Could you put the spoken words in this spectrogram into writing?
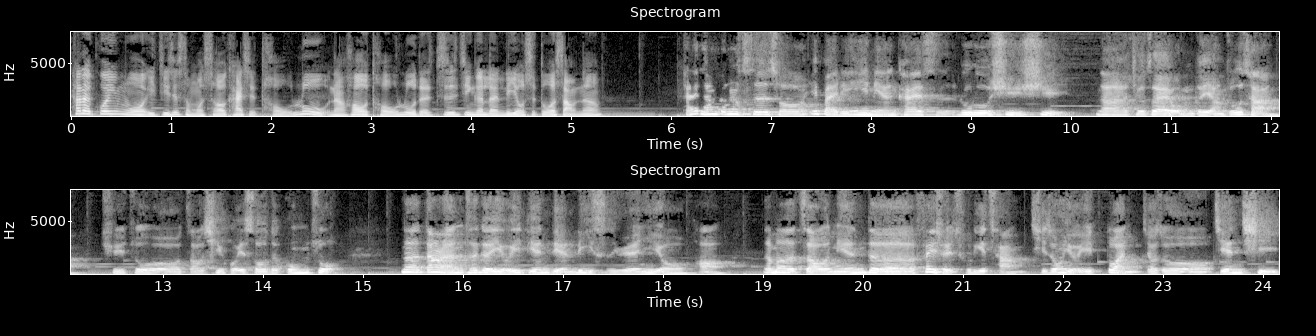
它的规模以及是什么时候开始投入，然后投入的资金跟人力又是多少呢？台糖公司从一百零一年开始，陆陆续续，那就在我们的养猪场去做沼气回收的工作。那当然，这个有一点点历史缘由哈。那么早年的废水处理厂，其中有一段叫做间气。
